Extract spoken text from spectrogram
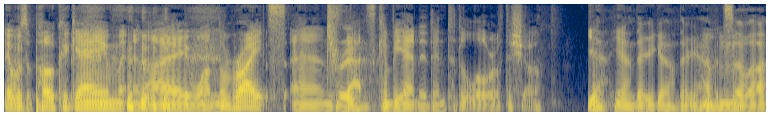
it was a poker game and I won the rights and True. that can be entered into the lore of the show. yeah, yeah. There you go. There you have Mm-hmm. it. So uh,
